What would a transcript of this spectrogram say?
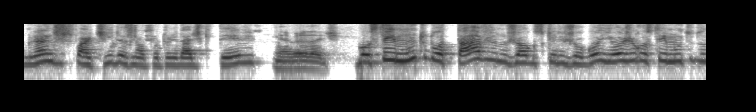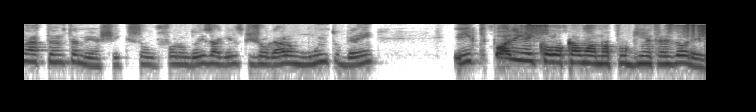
grandes partidas na oportunidade que teve. É verdade. Gostei muito do Otávio nos jogos que ele jogou e hoje eu gostei muito do Natan também. Achei que são, foram dois zagueiros que jogaram muito bem e que podem aí colocar uma, uma pulguinha atrás da orelha.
